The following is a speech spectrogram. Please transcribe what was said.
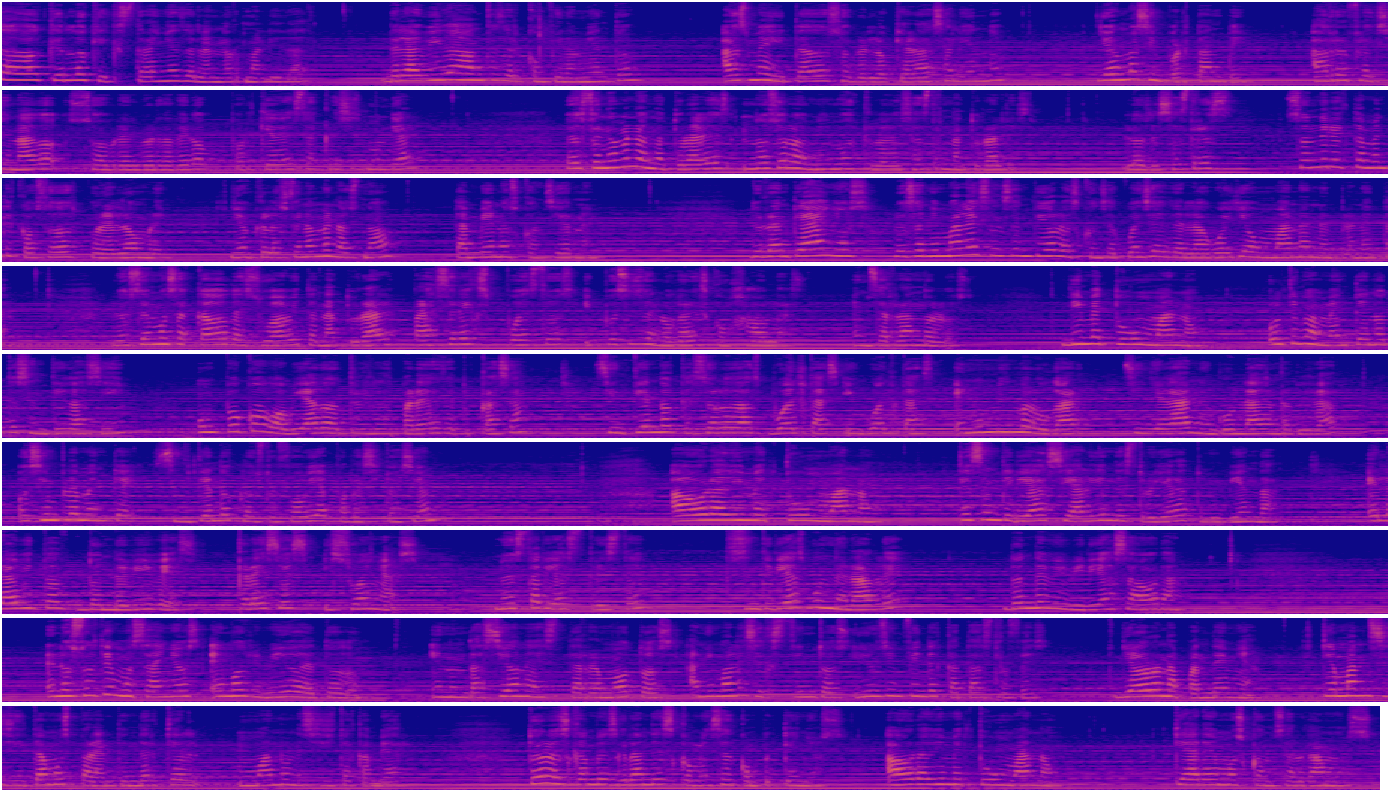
pensado qué es lo que extrañas de la normalidad? ¿De la vida antes del confinamiento? ¿Has meditado sobre lo que harás saliendo? Y aún más importante, ¿has reflexionado sobre el verdadero porqué de esta crisis mundial? Los fenómenos naturales no son los mismos que los desastres naturales. Los desastres son directamente causados por el hombre, y aunque los fenómenos no, también nos conciernen. Durante años, los animales han sentido las consecuencias de la huella humana en el planeta. Los hemos sacado de su hábitat natural para ser expuestos y puestos en lugares con jaulas, encerrándolos. Dime tú, humano, ¿últimamente no te has sentido así? ¿Un poco agobiado tras las paredes de tu casa? ¿Sintiendo que solo das vueltas y vueltas en un mismo lugar sin llegar a ningún lado en realidad? ¿O simplemente sintiendo claustrofobia por la situación? Ahora dime tú, humano, ¿qué sentirías si alguien destruyera tu vivienda? El hábitat donde vives, creces y sueñas. ¿No estarías triste? ¿Te sentirías vulnerable? ¿Dónde vivirías ahora? En los últimos años hemos vivido de todo. Inundaciones, terremotos, animales extintos y un sinfín de catástrofes. Y ahora una pandemia. ¿Qué más necesitamos para entender que el humano necesita cambiar? Todos los cambios grandes comienzan con pequeños. Ahora dime tú, humano, ¿qué haremos cuando salgamos?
